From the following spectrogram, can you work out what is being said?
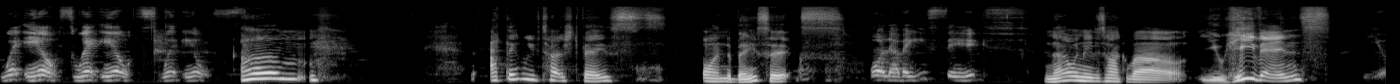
What else? What else? What else? Um I think we've touched base on the basics. On the basics. Now we need to talk about you heathens You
